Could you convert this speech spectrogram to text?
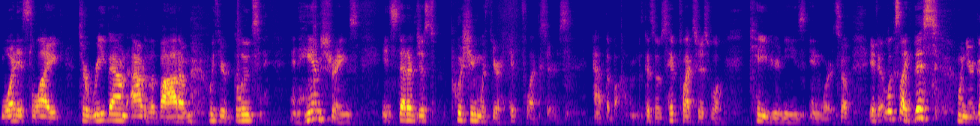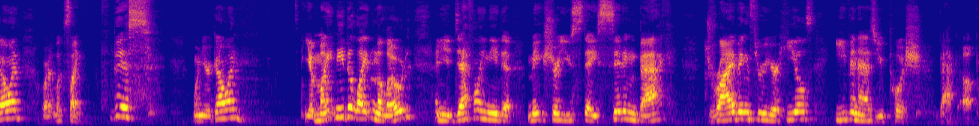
what it's like to rebound out of the bottom with your glutes and hamstrings instead of just pushing with your hip flexors at the bottom because those hip flexors will cave your knees inward. So if it looks like this when you're going or it looks like this when you're going, you might need to lighten the load and you definitely need to make sure you stay sitting back, driving through your heels even as you push back up.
